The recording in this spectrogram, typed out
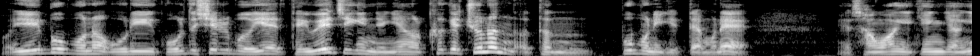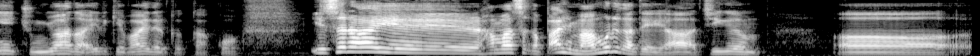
어, 이 부분은 우리 골드 실버의 대외적인 영향을 크게 주는 어떤 부분이기 때문에 예, 상황이 굉장히 중요하다 이렇게 봐야 될 것 같고 이스라엘 하마스가 빨리 마무리가 돼야 지금 어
